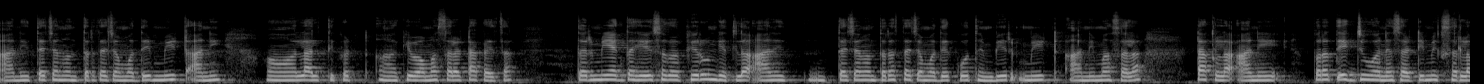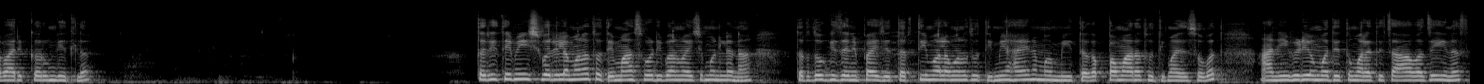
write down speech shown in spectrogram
आणि त्याच्यानंतर त्याच्यामध्ये मीठ आणि लाल तिखट किंवा मसाला टाकायचा. तर मी एकदा हे सगळं फिरून घेतलं आणि त्याच्यानंतरच त्याच्यामध्ये कोथिंबीर मीठ आणि मसाला टाकला आणि परत एकजीव होण्यासाठी मिक्सरला बारीक करून घेतलं. तरी ते मी ईश्वरीला म्हणत होते मासवडी बनवायची म्हणलं ना तर दोघीजणी पाहिजे. तर ती मला म्हणत होती मी आहे ना मम्मी इथं गप्पा मारत होती माझ्यासोबत आणि व्हिडिओमध्ये तुम्हाला तिचा आवाज येईनच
